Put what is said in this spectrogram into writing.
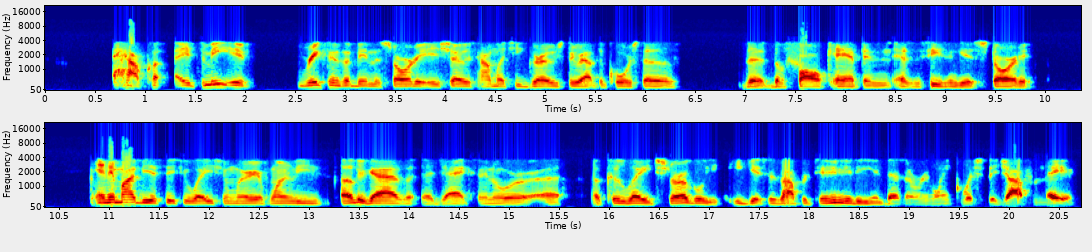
how. To me, if Rick ends up being the starter, it shows how much he grows throughout the course of the the fall camp and as the season gets started. And it might be a situation where if one of these other guys, a Jackson or a a Kool Aid struggle, he gets his opportunity and doesn't relinquish the job from there.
